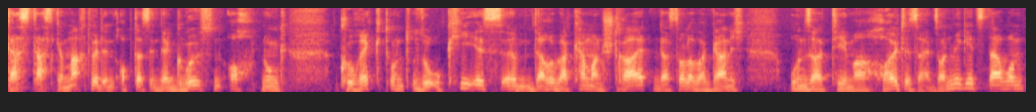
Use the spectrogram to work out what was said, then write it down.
dass das gemacht wird und ob das in der Größenordnung korrekt und so okay ist, ähm, darüber kann man streiten. Das soll aber gar nicht unser Thema heute sein, sondern mir geht es darum,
